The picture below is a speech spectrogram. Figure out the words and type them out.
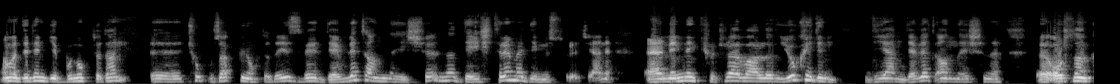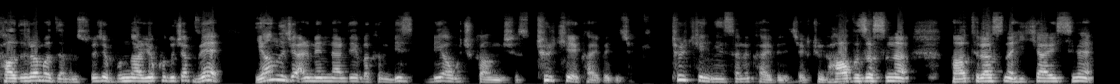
Ama dediğim gibi bu noktadan e, çok uzak bir noktadayız ve devlet anlayışını değiştiremediğimiz sürece yani Ermeninin kültürel varlığını yok edin diyen devlet anlayışını e, ortadan kaldıramadığımız sürece bunlar yok olacak ve yalnızca Ermeniler değil bakın biz bir avuç kalmışız. Türkiye kaybedecek. Türkiye'nin insanı kaybedecek. Çünkü hafızasına, hatırasına, hikayesine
